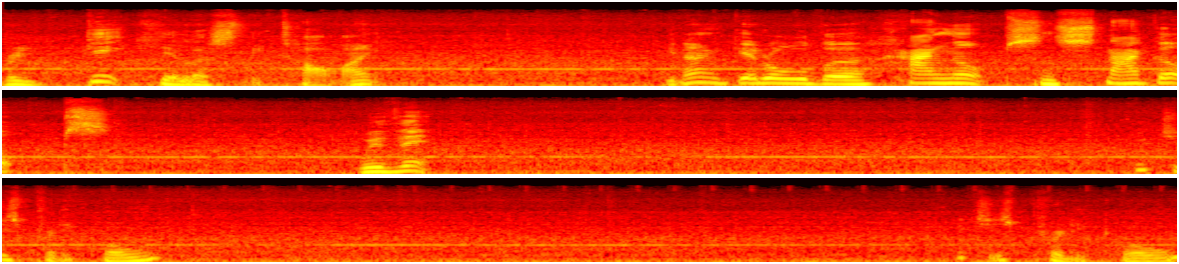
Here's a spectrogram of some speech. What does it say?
ridiculously tight, you don't get all the hang-ups and snag-ups with it, which is pretty cool. Which is pretty cool.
